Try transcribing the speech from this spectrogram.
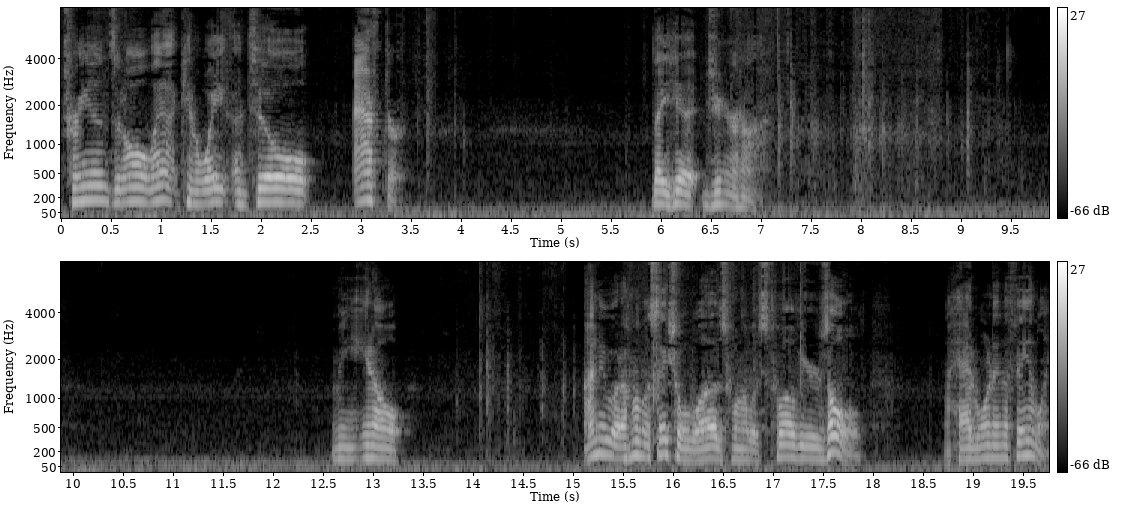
Trans and all that can wait until after they hit junior high. I mean, you know, I knew what a homosexual was when I was 12 years old. I had one in the family.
